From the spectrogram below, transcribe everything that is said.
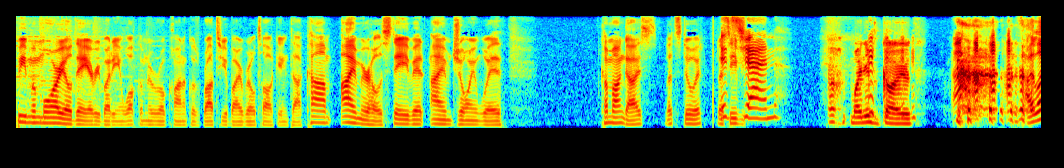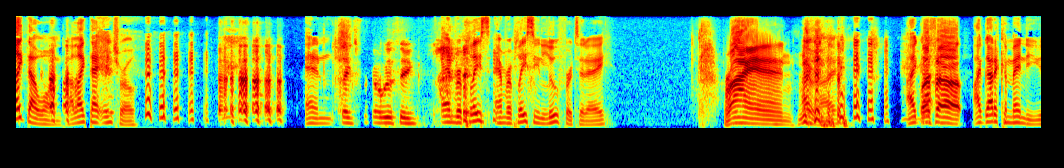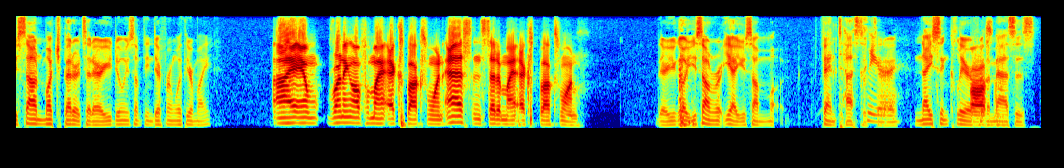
Happy Memorial Day, everybody, and welcome to Real Chronicles, brought to you by RealTalking.com. I'm your host, David. I'm joined with. Come on, guys, let's do it. Let's it's Jen. My name's Guy. I like that one. I like that intro. and Thanks for noticing. and replace and replacing Lou for today. Ryan. All right. I What's got. up? I've got to commend you. You sound much better today. Are you doing something different with your mic? I am running off of my Xbox One S instead of my Xbox One. There you go. You sound. Yeah, you sound mu- fantastic today. Nice and clear for the masses.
